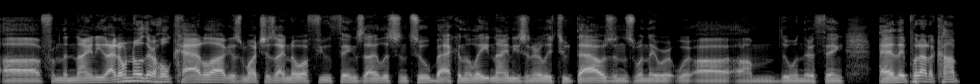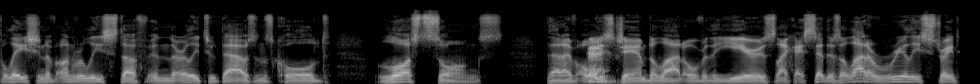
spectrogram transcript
uh, from the 90s. I don't know their whole catalog as much as I know a few things that I listened to back in the late 90s and early 2000s when they were uh, um, doing their thing. And they put out a compilation of unreleased stuff in the early 2000s called Lost Songs that I've always jammed a lot over the years. Like I said, there's a lot of really strange.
